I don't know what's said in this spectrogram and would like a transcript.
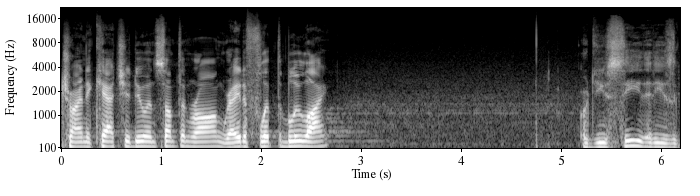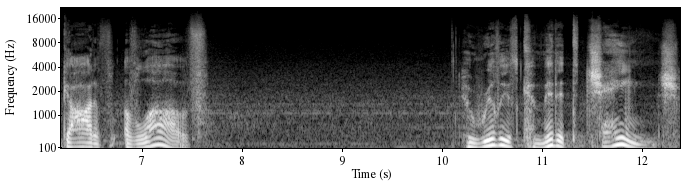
trying to catch you doing something wrong, ready to flip the blue light? Or do you see that He's a God of, of love who really is committed to change?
